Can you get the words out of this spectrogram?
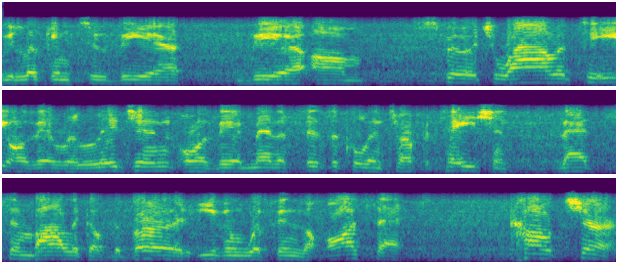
we look into their their um, spirituality or their religion or their metaphysical interpretation that's symbolic of the bird, even within the Osset culture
